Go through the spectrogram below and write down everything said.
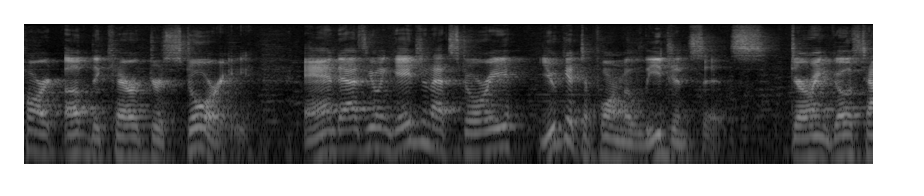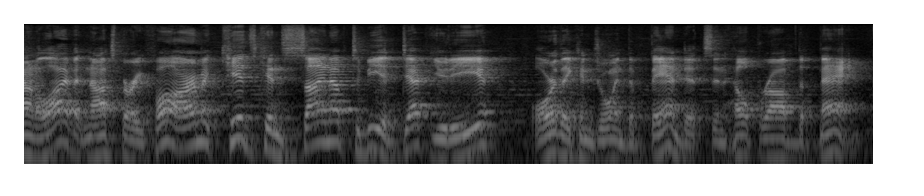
part of the character's story. And as you engage in that story, you get to form allegiances. During Ghost Town Alive at Knott's Berry Farm, kids can sign up to be a deputy, or they can join the bandits and help rob the bank.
